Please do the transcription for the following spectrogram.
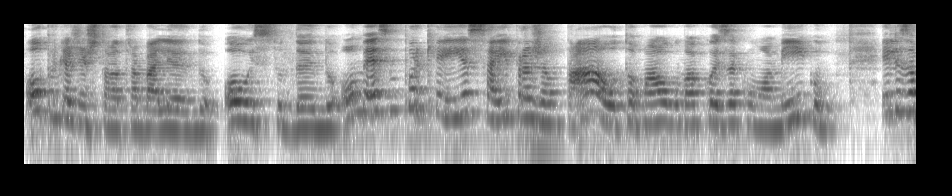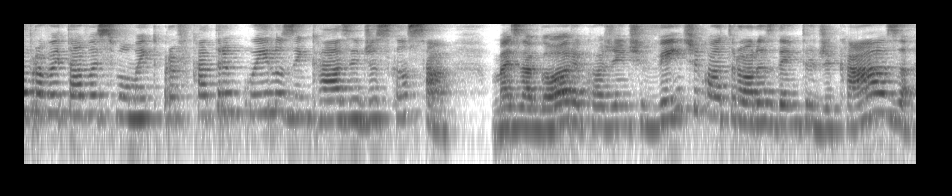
ou porque a gente estava trabalhando, ou estudando, ou mesmo porque ia sair para jantar ou tomar alguma coisa com um amigo, eles aproveitavam esse momento para ficar tranquilos em casa e descansar. Mas agora, com a gente 24 horas dentro de casa,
